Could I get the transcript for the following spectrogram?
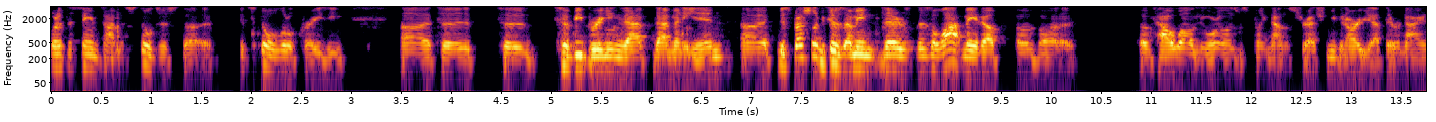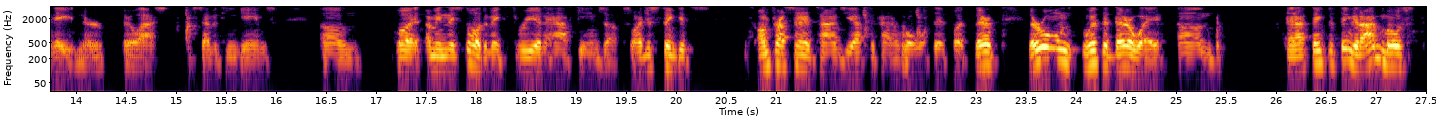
but at the same time, it's still just uh, it's still a little crazy uh, to to to be bringing that that many in, uh, especially because I mean there's there's a lot made up of uh, of how well New Orleans was playing down the stretch, and you can argue that they were nine and eight in their their last 17 games. Um, but I mean, they still had to make three and a half games up. So I just think it's it's unprecedented times. You have to kind of roll with it, but they're they're rolling with it their way. Um, and I think the thing that I'm most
